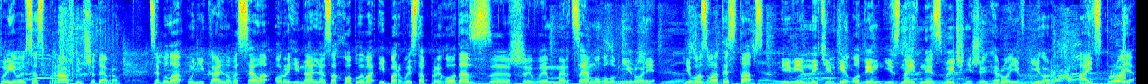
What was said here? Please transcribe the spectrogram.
виявився справжнім шедевром. Це була унікально весела, оригінальна, захоплива і барвиста пригода з е, живим мерцем у головній ролі. Його звати Стабс, і він не тільки один із найнезвичніших героїв ігор, а й зброя.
